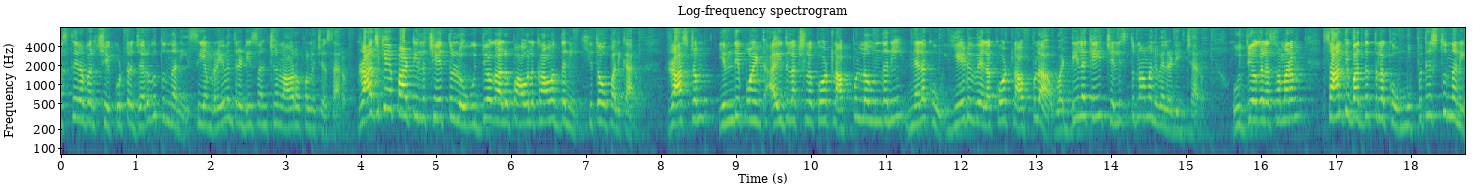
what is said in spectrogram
అస్థిరపరిచే కుట్ర జరుగుతుందని సీఎం రేవంత్ రెడ్డి సంచలన ఆరోపణలు చేశారు. రాజకీయ పార్టీల చేతుల్లో ఉద్యోగాలు పావులు కావద్దని హితవు పలికారు. రాష్ట్రం ఎనిమిది పాయింట్ ఐదు లక్షల కోట్ల అప్పుల్లో ఉందని నెలకు ఏడు వేల కోట్ల అప్పుల వడ్డీలకే చెల్లిస్తున్నామని వెల్లడించారు. ఉద్యోగుల సమరం శాంతి భద్రతలకు ముప్పు తెస్తుందని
